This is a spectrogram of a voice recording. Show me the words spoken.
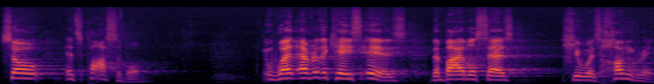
So it's possible. Whatever the case is, the Bible says he was hungry.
